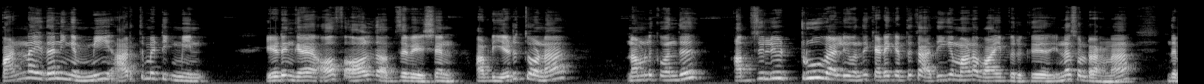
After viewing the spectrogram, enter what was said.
பண்ண இதை நீங்கள் மீ அர்த்தமெட்டிக் மீன் எடுங்க ஆஃப் ஆல் த அப்சர்வேஷன் அப்படி எடுத்தோன்னா நம்மளுக்கு வந்து அப்சல்யூட் ட்ரூ வேல்யூ வந்து கிடைக்கிறதுக்கு அதிகமான வாய்ப்பு இருக்குது என்ன சொல்கிறாங்கன்னா இந்த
